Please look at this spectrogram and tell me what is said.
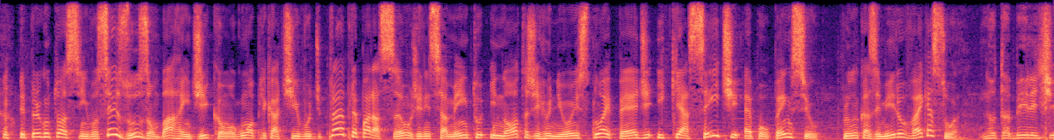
Ele perguntou assim: vocês usam barra indicam algum aplicativo de pra preparação, gerenciamento e notas de reuniões no iPad e que aceite Apple Pencil? Bruno Casimiro, vai que é sua. Notability.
